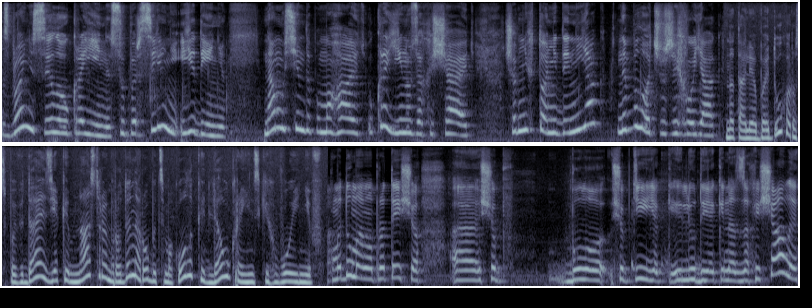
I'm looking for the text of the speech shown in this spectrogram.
Збройні сили України суперсильні і єдині. Нам усім допомагають, Україну захищають, щоб ніхто ніде ніяк не було чужих вояк. Наталія Байдуга розповідає, з яким настроєм родина робить смаколики для українських воїнів. Ми думаємо про те, що е, щоб було, щоб ті як, люди, які нас захищали,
